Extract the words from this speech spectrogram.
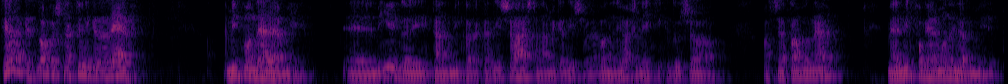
Tényleg ez logosnak tűnik, ez az elf. Mit mond erre még? Mi írgdalérik talán mikor a kadisa, hástan amiket is, mert van, hogy aki lékik dusa, azt mondja, hogy nem, mert mit fog erre mondani, Rabbi miért?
